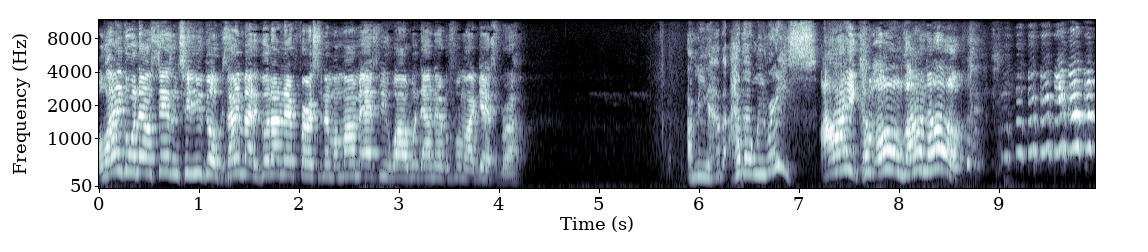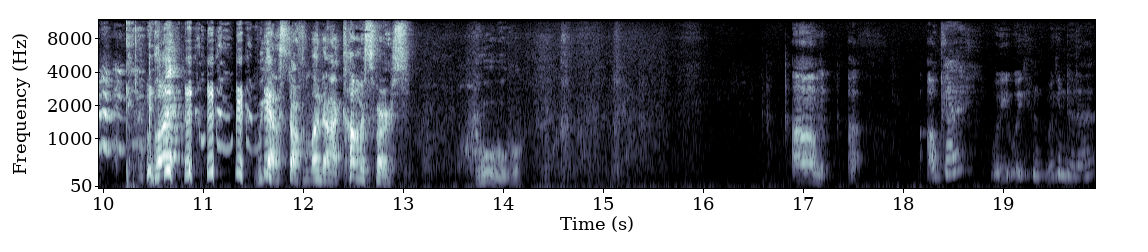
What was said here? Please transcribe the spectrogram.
Well, I ain't going downstairs until you go, because I ain't about to go down there first, and then my mom asked me why I went down there before my guest, bro. I mean, how, about- how about we race? Alright, come on, line up. But we gotta start from under our covers first. Ooh. Um, uh, okay. We, we, can, we can do that.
